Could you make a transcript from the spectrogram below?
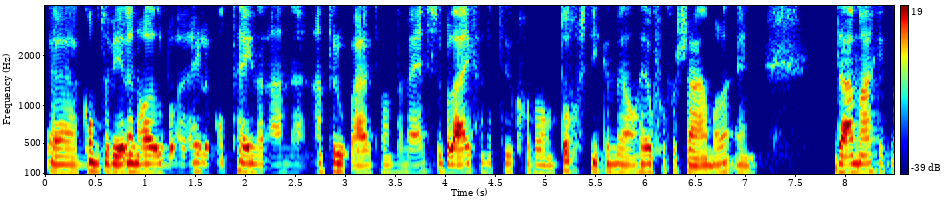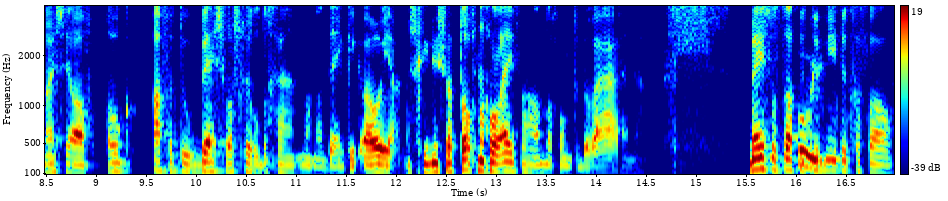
uh, komt er weer een hele, hele container aan, uh, aan troep uit. Want de mensen blijven natuurlijk gewoon toch stiekem wel heel veel verzamelen. En daar maak ik mijzelf ook af en toe best wel schuldig aan. Want dan denk ik, oh ja, misschien is dat toch nog wel even handig om te bewaren. Nou, meestal is dat Oei. natuurlijk niet het geval.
